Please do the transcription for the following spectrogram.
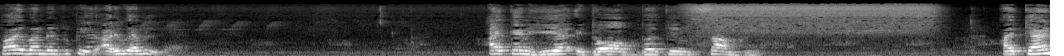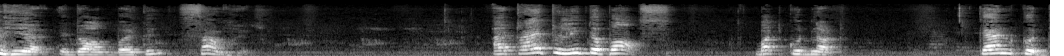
500 rupees? Are you able? I can hear a dog barking somewhere. I can hear a dog barking somewhere. I tried to leave the box but could not. Can, could.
